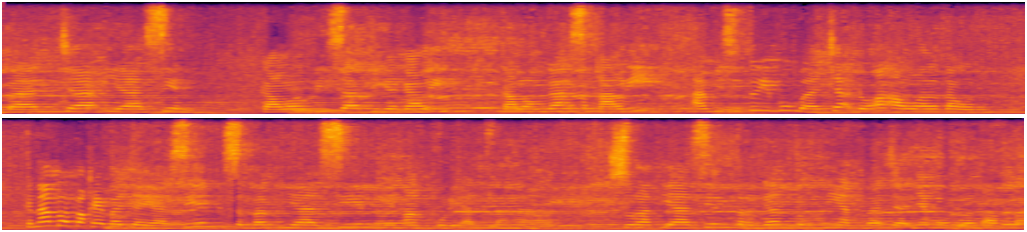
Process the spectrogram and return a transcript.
Baca Yasin kalau bisa tiga kali kalau enggak sekali habis itu ibu baca doa awal tahun. Kenapa pakai baca yasin? Sebab yasin lima kuriat lah surat yasin tergantung niat bacanya mau buat apa.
